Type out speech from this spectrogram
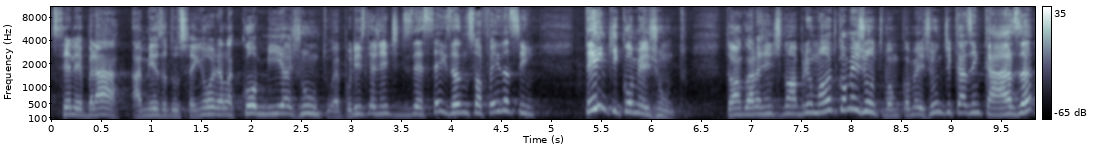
celebrar a mesa do Senhor, ela comia junto. É por isso que a gente 16 anos só fez assim. Tem que comer junto. Então agora a gente não abriu mão de comer junto, vamos comer junto de casa em casa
